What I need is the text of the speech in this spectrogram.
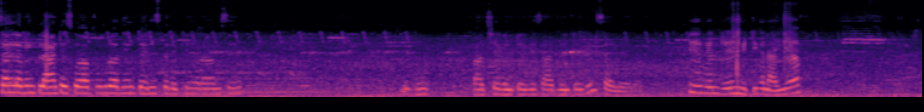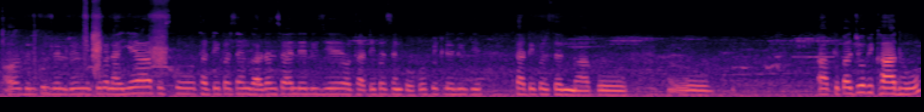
सन लविंग प्लांट है, इसको आप पूरा दिन टेरिस पे रखिए आराम से। ये धूप पाँच छः घंटे के, सात घंटे के सही रहेगा ये वेल ड्रेन मिट्टी बनाइए आप। और बिल्कुल वेल ड्रेन मिट्टी बनाइए आप। इसको थर्टी परसेंट गार्डन सॉइल ले लीजिए और थर्टी परसेंट कोको कोकोपिट ले लीजिए। थर्टी परसेंट आप आपके पास जो भी खाद हो,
